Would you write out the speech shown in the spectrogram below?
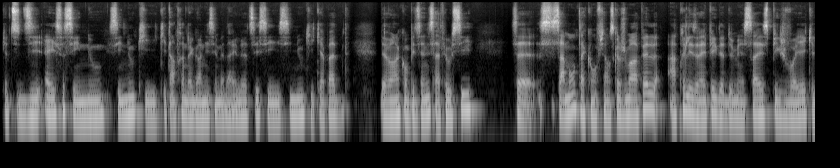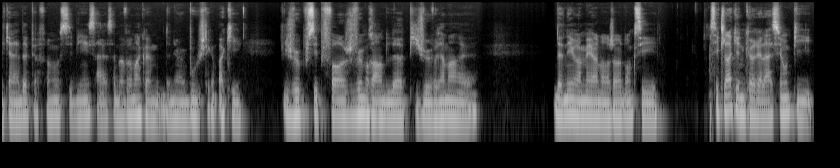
que tu te dis, hey, ça, c'est nous. C'est nous qui, qui est en train de gagner ces médailles-là. Sais, c'est nous qui est capable de vraiment compétitionner. Ça fait aussi ça, monte ta confiance. Comme je me rappelle, après les Olympiques de 2016, puis que je voyais que le Canada performait aussi bien, ça m'a vraiment comme donné un bout. J'étais comme, OK, je veux pousser plus fort, je veux me rendre là, puis je veux vraiment euh, devenir un meilleur nageur. Donc, c'est, c'est clair qu'il y a une corrélation, puis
